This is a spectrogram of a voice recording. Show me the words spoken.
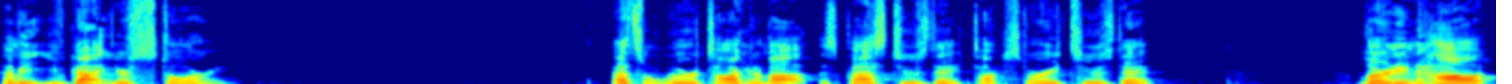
I mean, you've got your story. That's what we were talking about this past Tuesday, Talk Story Tuesday. Learning how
